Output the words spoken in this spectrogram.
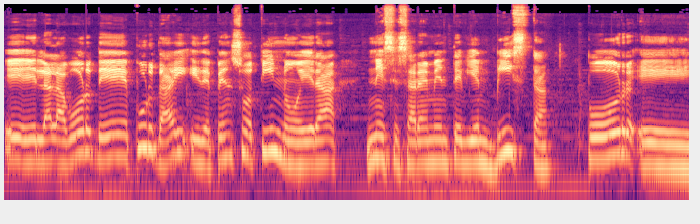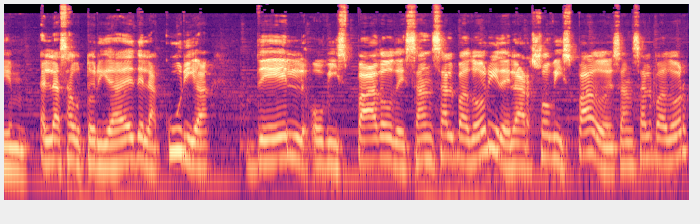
eh, la labor de Purday y de Pensotti no era necesariamente bien vista por las autoridades de la curia del obispado de San Salvador y del arzobispado de San Salvador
